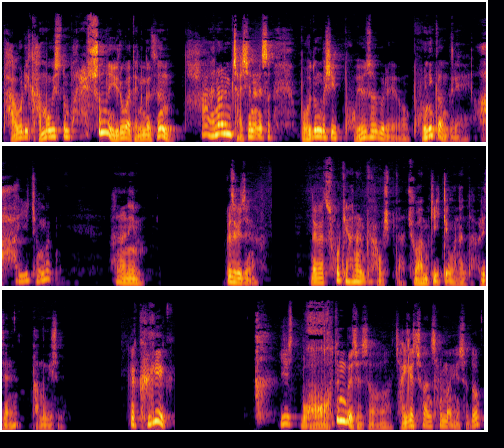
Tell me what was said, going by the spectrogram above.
바울이 감옥에서도 말할 수 없는 위로가 되는 것은 다 하나님 자신 안에서 모든 것이 보여서 그래요. 보니까 그래. 아, 이 정말 하나님. 그래서 그잖아. 내가 속에 하나님께 가고 싶다. 주와 함께 있길 원한다. 그러잖아요. 감옥에 있으면. 그러니까 그게 이 모든 것에서 자기가 처한 살망에서도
